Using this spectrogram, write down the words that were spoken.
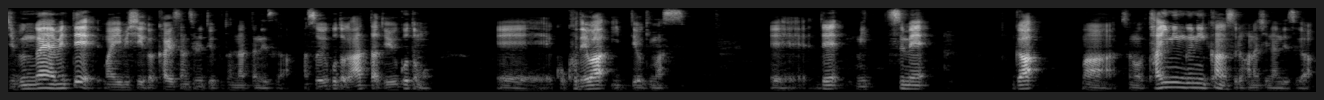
自分が辞めて、まあ、ABC が解散するということになったんですが、まあ、そういうことがあったということも、えー、ここでは言っておきます。えー、で、三つ目が、まあ、そのタイミングに関する話なんですが、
